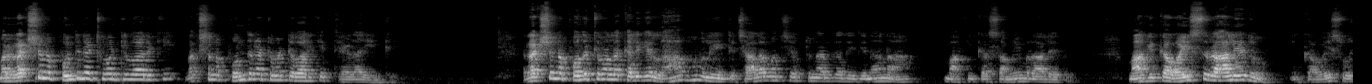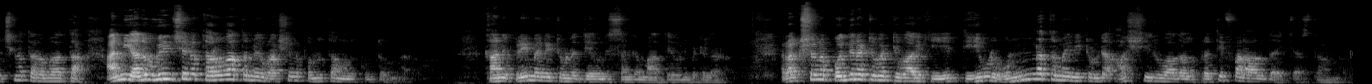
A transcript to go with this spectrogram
మరి రక్షణ పొందినటువంటి వారికి రక్షణ పొందినటువంటి వారికి తేడా ఏంటి? రక్షణ పొందటం వల్ల కలిగే లాభములు ఏంటి? చాలామంది చెప్తున్నారు కదా ఈ దినాన మాకు ఇంకా సమయం రాలేదు. మాకు ఇంకా వయసు రాలేదు. ఇంకా వయసు వచ్చిన తర్వాత అన్ని అనుభవించిన తర్వాత మేము రక్షణ పొందుతాం అనుకుంటూ ఉన్నారు. కానీ ప్రియమైనటువంటి దేవుని సంఘం మా దేవుని బిడ్డలారు రక్షణ పొందినటువంటి వారికి దేవుడు ఉన్నతమైనటువంటి ఆశీర్వాదాలు ప్రతిఫలాలు దయచేస్తూ ఉన్నాడు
